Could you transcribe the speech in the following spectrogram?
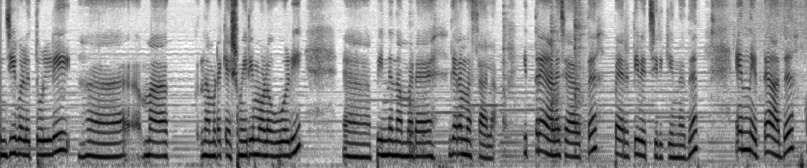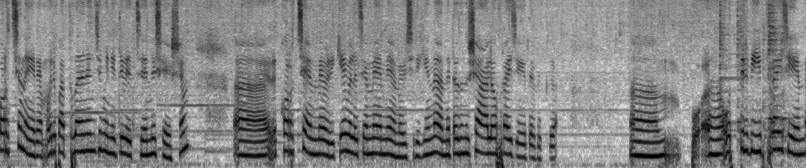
ഇഞ്ചി വെളുത്തുള്ളി നമ്മുടെ കശ്മീരി മുളക് പൊടി പിന്നെ നമ്മുടെ ഗരം മസാല. ഇത്രയാണ് ചേർത്ത് പുരട്ടി വെച്ചിരിക്കുന്നത്. എന്നിട്ട് അത് കുറച്ച് നേരം ഒരു പത്ത് പതിനഞ്ച് മിനിറ്റ് വെച്ചതിന് ശേഷം കുറച്ച് എണ്ണ ഒഴിക്കുക. വെളിച്ചെണ്ണ തന്നെയാണ് ഒഴിച്ചിരിക്കുന്നത്. എന്നിട്ട് അതൊന്ന് ഷാലോ ഫ്രൈ ചെയ്തെടുക്കുക. ഒത്തിരി ഡീപ്പ് ഫ്രൈ ചെയ്യേണ്ട.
